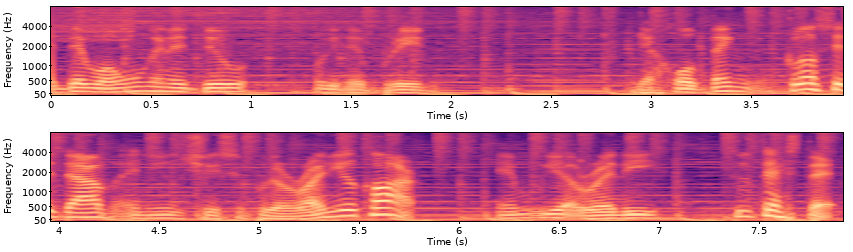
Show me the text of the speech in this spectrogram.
and then what we're gonna do we're gonna bring the whole thing close it down and you just put it in your car and we are ready to test it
